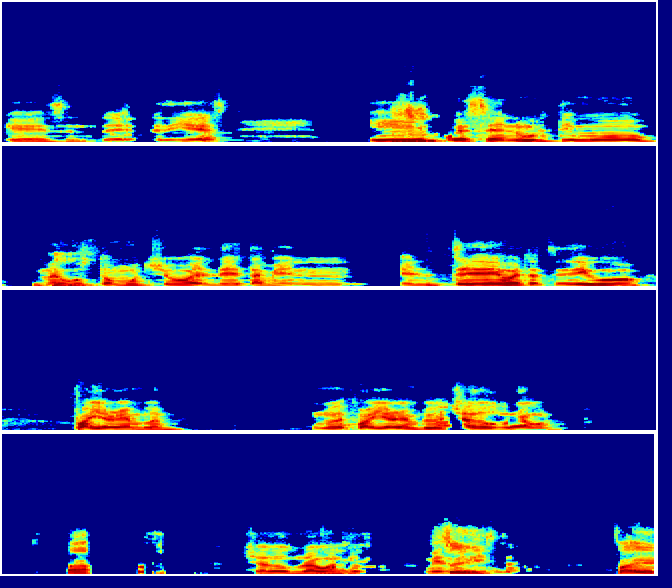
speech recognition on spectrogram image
que es de, de 10. Y uh -huh. pues en último, uh -huh. me gustó mucho el de también, el de, ahorita te digo, Fire Emblem. Uno de Fire Emblem, Shadow Dragon. Ah. Shadow Dragon, sí. lista. Fire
